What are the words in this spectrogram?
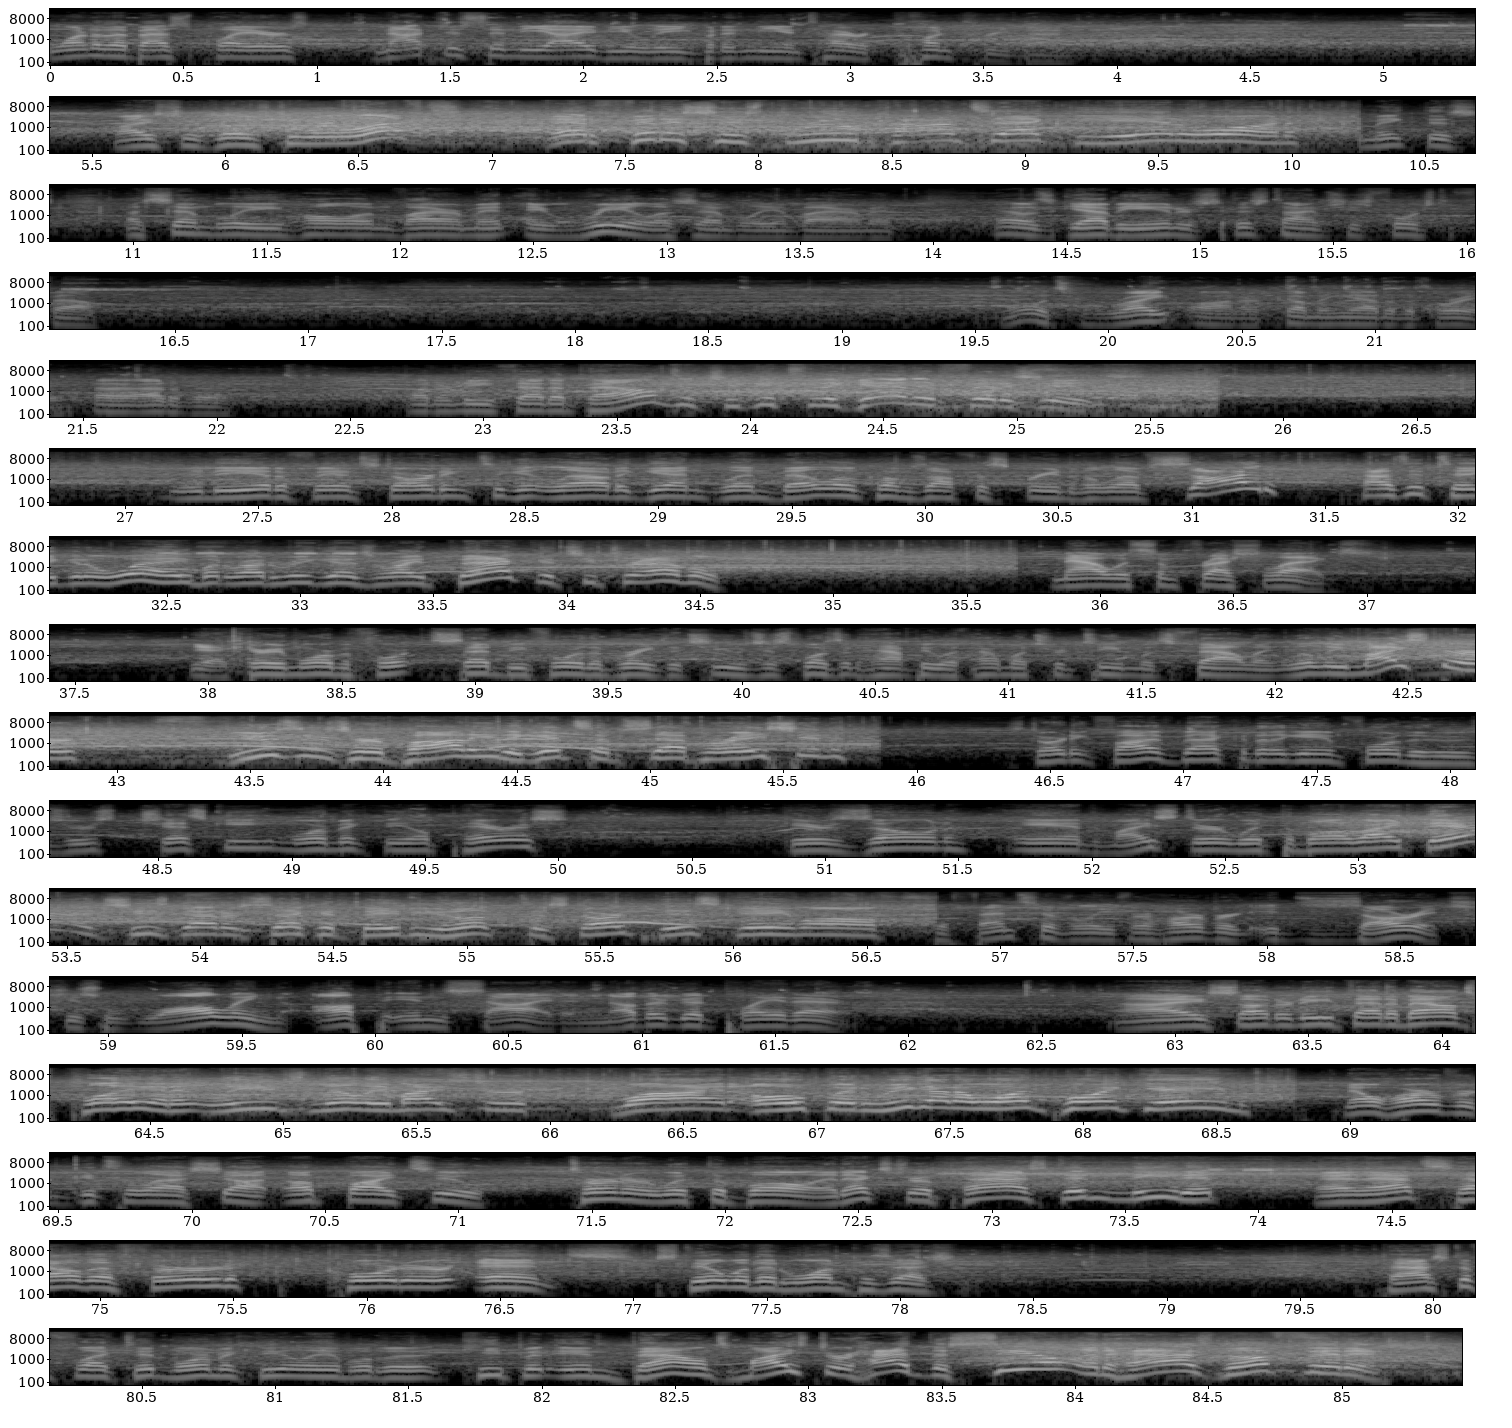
one of the best players, not just in the Ivy League, but in the entire country, Ben. Meister goes to her left and finishes through contact, the and one. Make this assembly hall environment a real assembly environment. That was Gabby Anderson. This time she's forced to foul. Oh, it's right on her coming out of the break, uh, out of the underneath that of bounds, and she gets it again and finishes. Indiana fans starting to get loud again. Glenn Bello comes off the screen to the left side, has it taken away, but Rodriguez right back, and she traveled. Now with some fresh legs. Yeah, Carrie Moore before, said before the break that she was, just wasn't happy with how much her team was fouling. Lilly Meister uses her body to get some separation. Starting five back into the game for the Hoosiers. Ciezki, Moore, McNeil, Parrish, Garzon, and Meister with the ball right there, and she's got her second baby hook to start this game off. Defensively for Harvard, it's Zaric just walling up inside. Another good play there. Nice underneath that of bounds play, and it leaves Lilly Meister wide open. We got a one-point game. Now Harvard gets the last shot, up by two. Turner with the ball. An extra pass, didn't need it, and that's how the third quarter ends. Still within one possession. Pass deflected. Moore McNeil able to keep it in bounds. Meister had the seal and has the finish.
